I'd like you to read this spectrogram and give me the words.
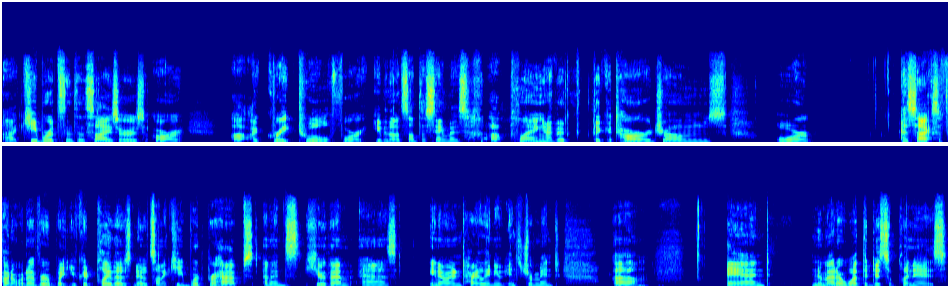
uh, keyboard synthesizers are uh, a great tool for, even though it's not the same as playing either the guitar or drums or a saxophone or whatever, but you could play those notes on a keyboard perhaps and then hear them as, you know, an entirely new instrument. Um, and no matter what the discipline is,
